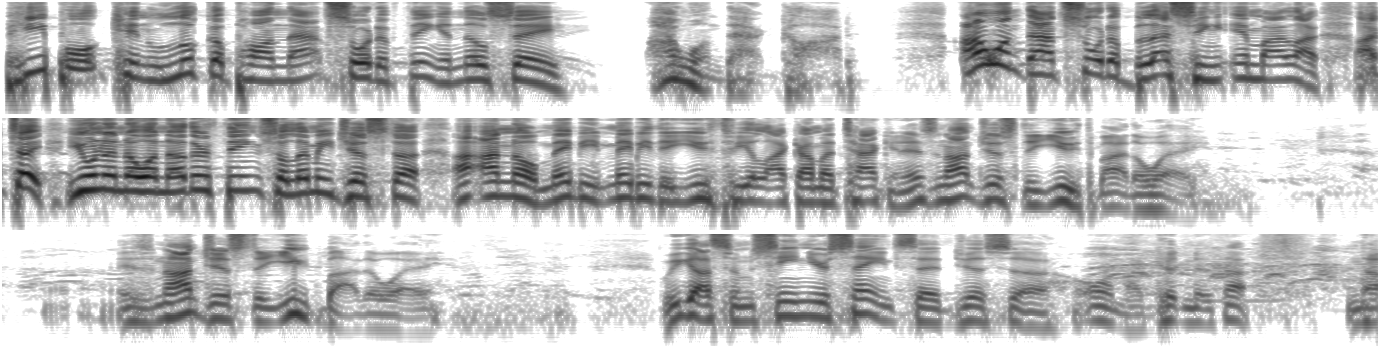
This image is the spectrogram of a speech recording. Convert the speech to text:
people can look upon that sort of thing and they'll say, I want that God. I want that sort of blessing in my life. I tell you, you want to know another thing? So let me just, uh, I, I, know maybe, maybe the youth feel like I'm attacking. It's not just the youth, by the way. It's not just the youth, by the way. We got some senior saints that just, uh, oh my goodness. No. no.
